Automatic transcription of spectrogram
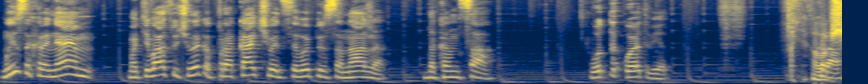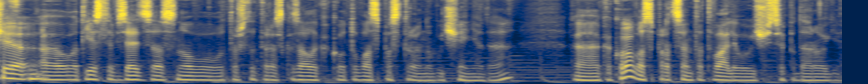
мы сохраняем мотивацию человека прокачивать своего персонажа до конца. Вот такой ответ. А вообще, а, вот если взять за основу то, что ты рассказала, как вот у вас построено обучение, да? А, какой у вас процент отваливающийся по дороге?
